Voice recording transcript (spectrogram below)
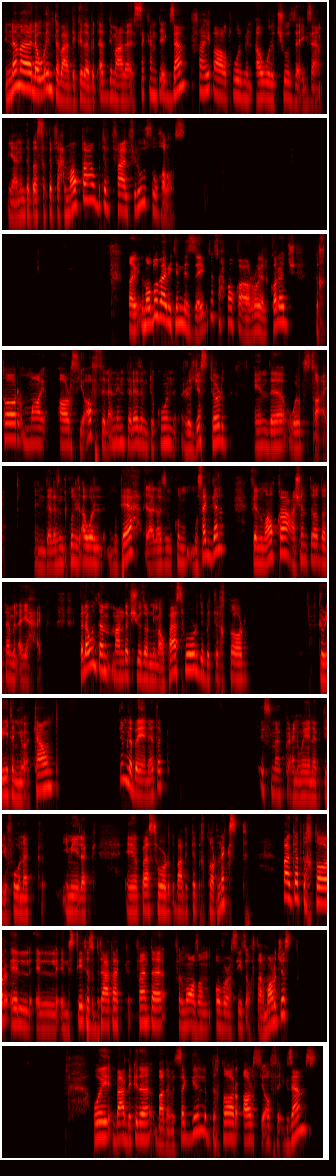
إنما لو أنت بعد كده بتقدم على ال second exam فهيبقى على طول من أول choose the exam يعني أنت بس بتفتح الموقع وبتدفع الفلوس وخلاص. طيب الموضوع بقى بيتم إزاي؟ بتفتح موقع ال Royal College تختار My RCOphth لأن أنت لازم تكون registered in the website أنت لازم تكون الأول متاح لازم تكون مسجل في الموقع عشان تقدر تعمل أي حاجة. فلو أنت ما عندكش username أو password بتختار create a new account تملى بياناتك اسمك عنوانك تليفونك email ك password بعد كده بتختار next. بعد كده بتختار ال status بتاعتك فأنت في المعظم overseas ophthalmologist وبعد كده بعد ما تسجل بتختار RCOphth exams.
